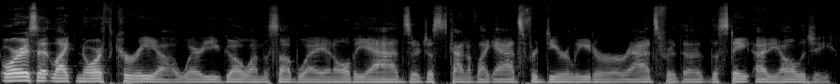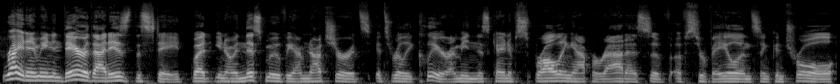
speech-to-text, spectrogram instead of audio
Or is it like North Korea where you go on the subway and all the ads are just kind of like ads for Dear Leader or ads for the, the state ideology? Right. I mean, in there, that is the state. But, you know, in this movie, movie, I'm not sure it's it's really clear. I mean, this kind of sprawling apparatus of, of surveillance and control,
